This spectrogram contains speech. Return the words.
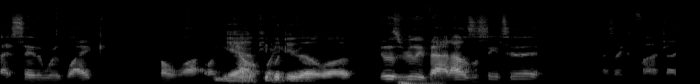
I say the word like a lot. Like yeah, people do girl. that a lot. It was really bad. I was listening to it. I was like, "Fuck, I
